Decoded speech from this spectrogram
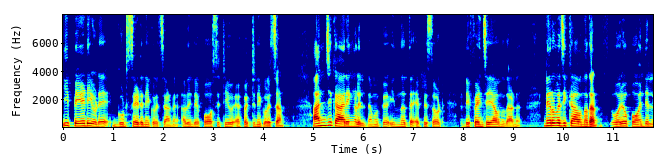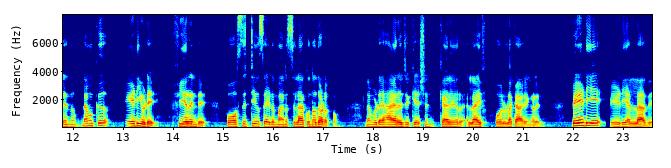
ഈ പേടിയുടെ ഗുഡ് സൈഡിനെ കുറിച്ചാണ് അതിന്റെ പോസിറ്റീവ് എഫക്റ്റിനെ കുറിച്ചാണ്. അഞ്ച് കാര്യങ്ങളിൽ നമുക്ക് ഇന്നത്തെ എപ്പിസോഡ് ഡിഫൈൻ ചെയ്യാവുന്നതാണ് നിർവചിക്കാവുന്നതാണ്. ഓരോ പോയിന്റിൽ നിന്നും നമുക്ക് പേടിയുടെ ഫിയറിന്റെ പോസിറ്റീവ് സൈഡ് മനസ്സിലാക്കുന്നതോടൊപ്പം നമ്മുടെ ഹയർ എഡ്യൂക്കേഷൻ കരിയർ ലൈഫ് പോലുള്ള കാര്യങ്ങളിൽ പേടിയെ പേടിയല്ലാതെ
